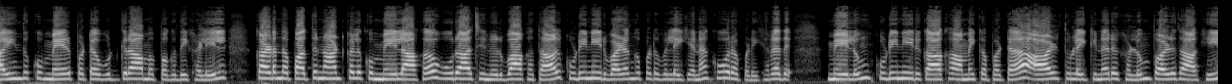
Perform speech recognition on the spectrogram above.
ஐந்துக்கும் மேற்பட்ட உட்கிராம பகுதிகளில் கடந்த பத்து நாட்களுக்கும் மேலாக ஊராட்சி நிர்வாகத்தால் குடிநீர் வழங்கப்படவில்லை என கூறப்படுகிறது. மேலும் குடிநீருக்காக அமைக்கப்பட்ட ஆழ்துளை கிணறுகளும் பழுதாகி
